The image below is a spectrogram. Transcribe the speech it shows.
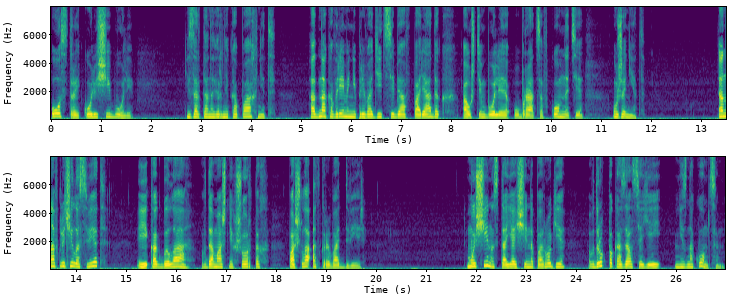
острой колющей боли. Изо рта наверняка пахнет, однако времени приводить себя в порядок а уж тем более убраться в комнате, уже нет. Она включила свет и, как была, в домашних шортах, пошла открывать дверь. Мужчина, стоящий на пороге, вдруг показался ей незнакомцем.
